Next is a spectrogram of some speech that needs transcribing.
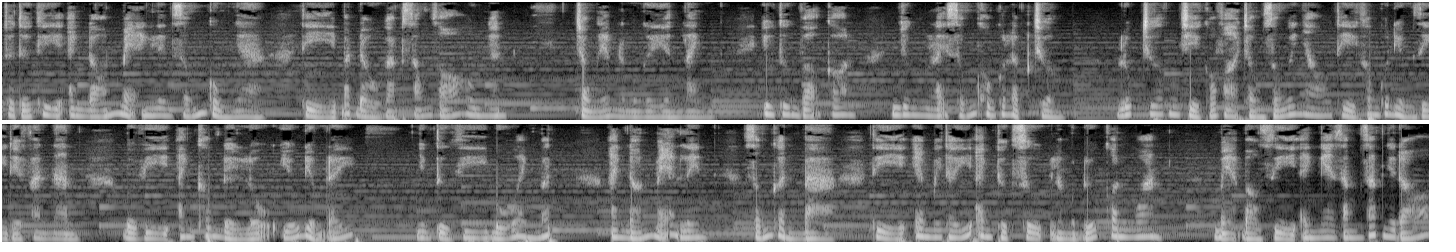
Cho tới khi anh đón mẹ anh lên sống cùng nhà, Thì bắt đầu gặp sóng gió hôn nhân. Chồng em là một người hiền lành, Yêu thương vợ con, Nhưng lại sống không có lập trường. Lúc trước chỉ có vợ chồng sống với nhau Thì không có điểm gì để phàn nàn, Bởi vì anh không để lộ yếu điểm đấy. Nhưng từ khi bố anh mất, Anh đón mẹ lên, Sống gần bà, Thì em mới thấy anh thực sự là một đứa con ngoan. Mẹ bảo gì anh nghe răm rắp như đó.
